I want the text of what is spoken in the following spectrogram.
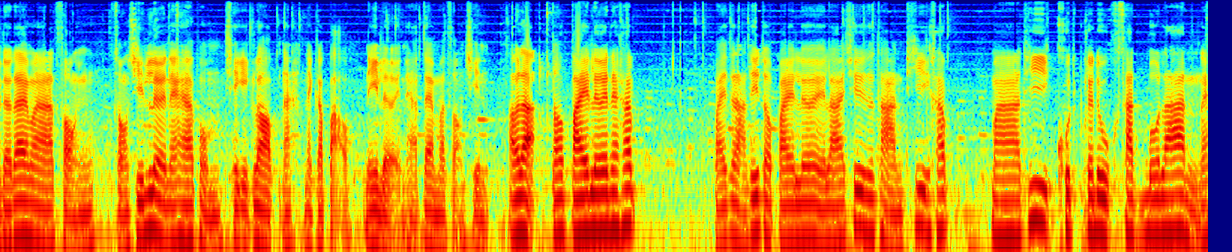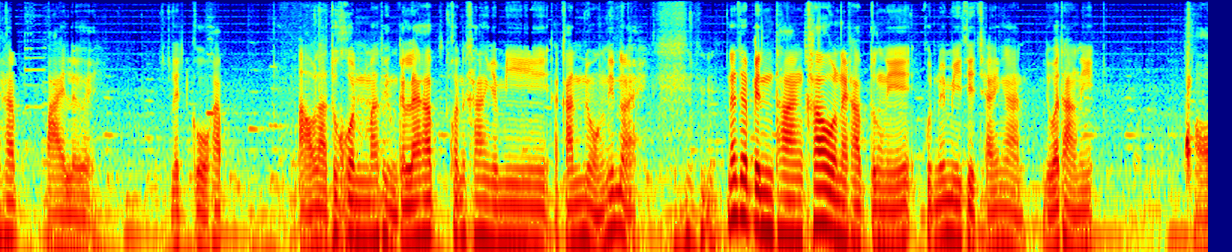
เราได้มา 2 2 ชิ้นเลยนะครับผมเช็คอีกรอบนะในกระเป๋านี่เลยนะครับ ได้มา 2 ชิ้น เอาละต่อไปเลยนะครับ ไปสถานที่ต่อไปเลยรายชื่อสถานที่ครับ มาที่ขุดกระดูกสัตว์โบราณนะครับ ไปเลย let's go ครับ เอาล่ะทุกคนมาถึงกันแล้วครับ ค่อนข้างจะมีอาการหน่วงนิดหน่อย น่าจะเป็นทางเข้านะครับ ตรงนี้คุณไม่มีสิทธิ์ใช้งานหรือว่าทางนี้อ๋อ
